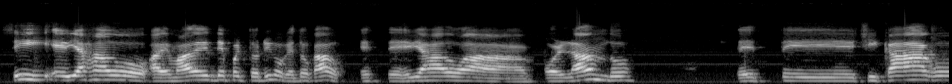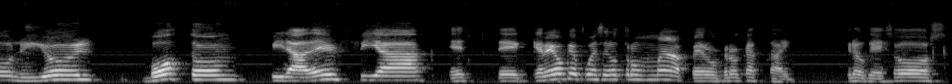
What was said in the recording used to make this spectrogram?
Sí, he viajado, además de, de, Puerto Rico que he tocado, este, he viajado a Orlando, este, Chicago, New York, Boston, Filadelfia, este, creo que puede ser otro más, pero creo que hasta ahí. Creo que esos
